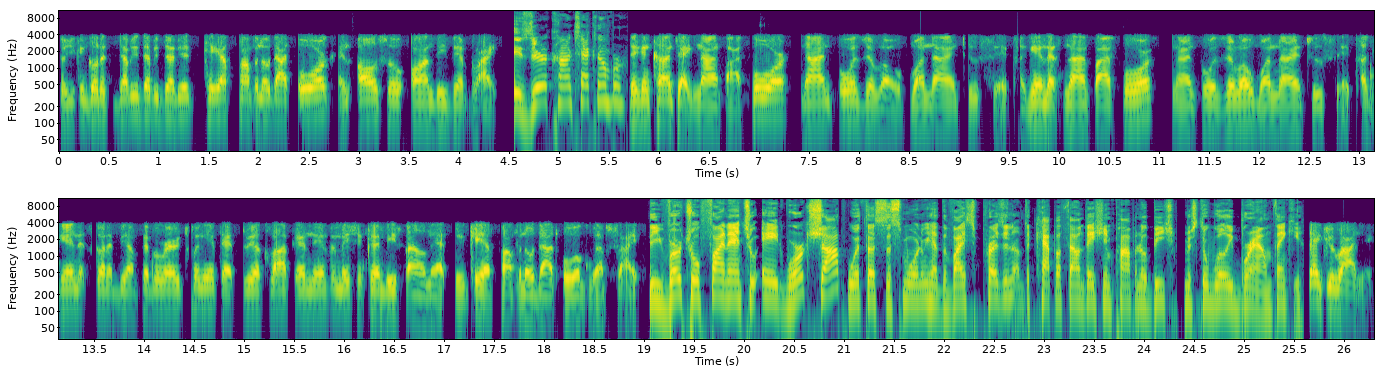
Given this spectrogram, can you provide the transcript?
So you can go to www.kfpompano.org and also on the Eventbrite. Is there a contact number? They can contact 954 940 1926. Again, that's 954 940 1926. Again, it's going to be on February 20th at 3 o'clock, and the information can be found at the kfpompano.org website. The virtual financial aid workshop with us this morning. We have the Vice President of the Kappa Foundation, Pompano Beach, Mr. Willie Brown. Thank you. Thank you, Rodney.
